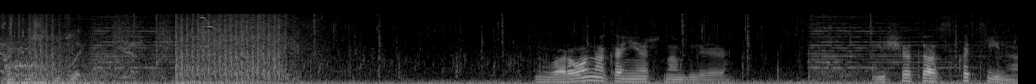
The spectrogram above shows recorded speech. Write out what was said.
Transmission complete. Ворона, конечно, бля. Еще та скотина.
